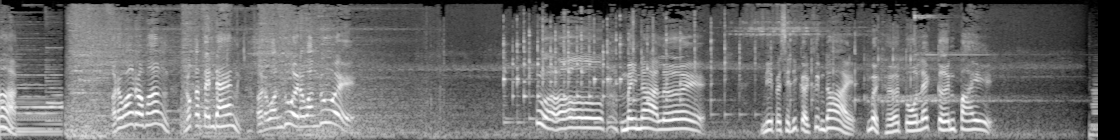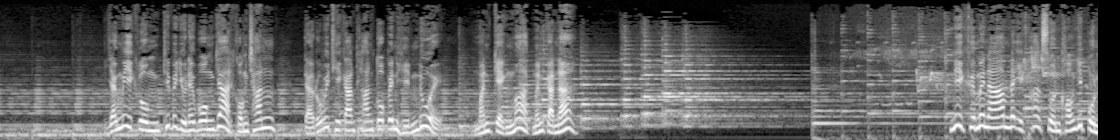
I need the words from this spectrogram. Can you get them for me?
มาก ระวังระวัง นกกระเต็นแดง ระวังด้วยระวังด้วยว้าวไม่น่าเลย นี่เป็นสิ่งที่เกิดขึ้นได้ เมื่อเธอตัวเล็กเกินไป ยังมีอีกกลุ่มที่ไปอยู่ในวงญาติของฉัน แต่รู้วิธีการพลางตัวเป็นหินด้วย มันเก่งมากเหมือนกันนะ นี่คือแม่น้ำในอีกภาคส่วนของญี่ปุ่น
